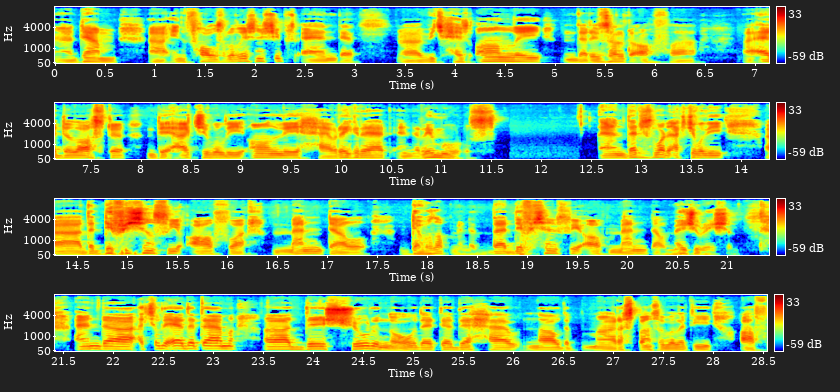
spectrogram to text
uh, them uh, in false relationships and uh, uh, which has only the result of uh, uh, at the last uh, they actually only have regret and remorse and that is what actually uh, the deficiency of uh, mental development the deficiency of mental maturation and uh, actually at the time uh, they should know that uh, they have now the uh, responsibility of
